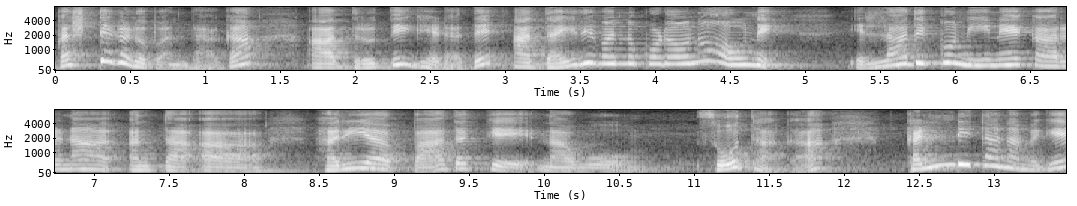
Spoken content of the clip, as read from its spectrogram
ಕಷ್ಟಗಳು ಬಂದಾಗ ಆ ಧೃತಿಗೆಡದೆ ಆ ಧೈರ್ಯವನ್ನು ಕೊಡೋನು ಅವನೇ. ಎಲ್ಲದಕ್ಕೂ ನೀನೇ ಕಾರಣ ಅಂತ ಆ ಹರಿಯ ಪಾದಕ್ಕೆ ನಾವು ಸೋತಾಗ ಖಂಡಿತ ನಮಗೆ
